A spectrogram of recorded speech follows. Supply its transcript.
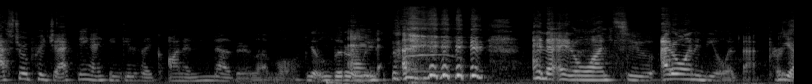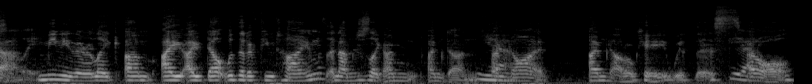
astral projecting, I think, is like on another level. yeah, literally. And and I don't want to. I don't want to deal with that personally. Yeah, me neither. Like, um, I I dealt with it a few times, and I'm just like, I'm I'm done. Yeah. I'm not I'm not okay with this Yeah. at all.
